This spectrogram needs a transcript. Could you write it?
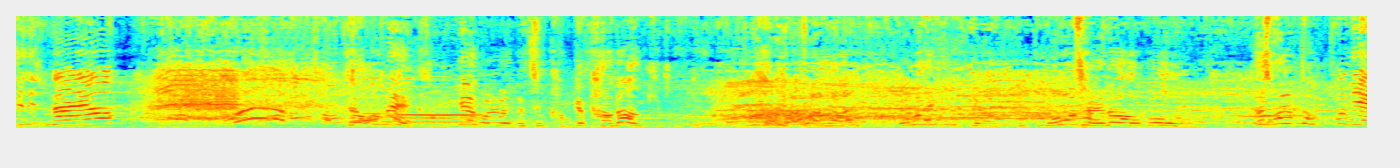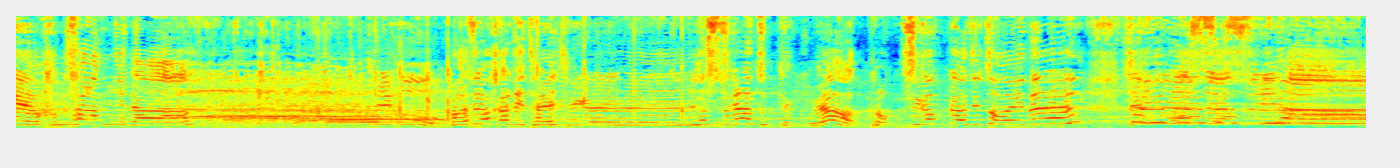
자신 있나요? 제가 오늘 감기에 걸렸는데 지금 감기가 다 나은 기분 너무 행복해요. 이렇게 너무 잘 나오고 응원 덕분이에요. 감사합니다. 최고! 마지막까지 잘 즐기셨으면 좋겠고요. 그럼 지금까지 저희는 감사합니다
